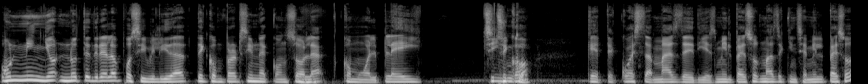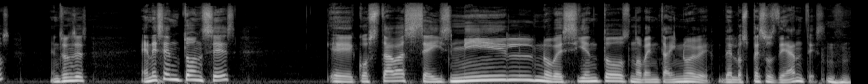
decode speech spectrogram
un niño no tendría la posibilidad de comprarse una consola como el Play 5, Cinco. que te cuesta más de 10 mil pesos, más de 15 mil pesos. Entonces, en ese entonces eh, costaba 6,999 de los pesos de antes. Ujú.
